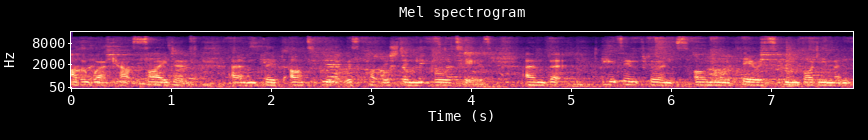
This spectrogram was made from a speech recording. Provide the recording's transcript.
other work outside of um, the article that was published in the 40s. Um, but his influence on theorists of embodiment,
